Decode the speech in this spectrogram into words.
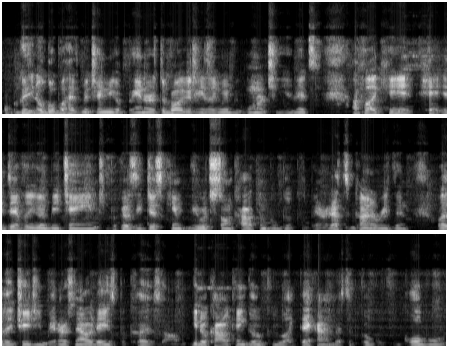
Because, you know, Global has been changing up banners. They're probably going to change, like, maybe one or two units. I feel like Hit, Hit is definitely going to be changed because he just came, he was just on Kaioken Goku's banner. That's the kind of reason why they're changing banners nowadays because, um, you know, Kaioken Goku, like, that kind of messed up Goku, Global,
